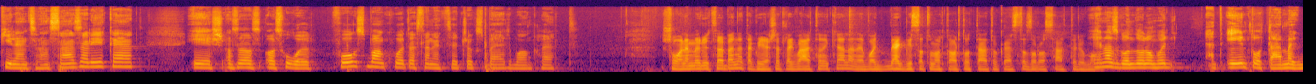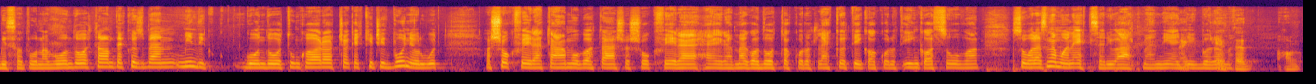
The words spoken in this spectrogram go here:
90%-át, és az, az, az hol Volksbank volt, aztán egyszer csak Sperbank lett. Soha nem merült fel bennetek, hogy esetleg váltani kellene, vagy megbízhatónak tartottátok ezt az orosz hátterű Én azt gondolom, hogy hát én totál megbízhatónak gondoltam, de közben mindig gondoltunk arra, csak egy kicsit bonyolult a sokféle támogatás, a sokféle helyre megadott, akkor ott lekötik, akkor ott inkasszó van. Szóval ez nem olyan egyszerű átmenni egyikből. a- Érted, ha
